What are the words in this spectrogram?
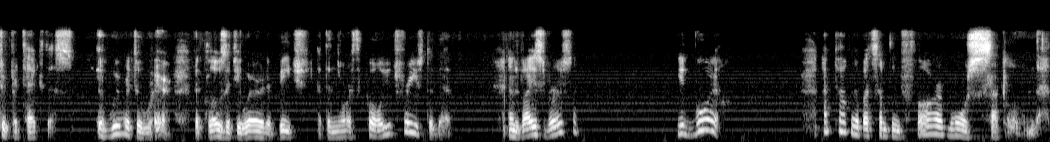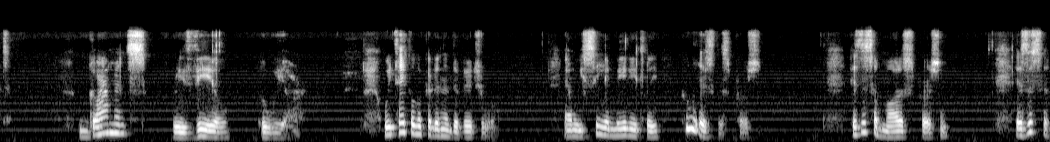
to protect us. If we were to wear the clothes that you wear at a beach at the North Pole, you'd freeze to death. And vice versa you'd boil. I'm talking about something far more subtle than that. Garments reveal who we are. We take a look at an individual and we see immediately who is this person? Is this a modest person? Is this a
